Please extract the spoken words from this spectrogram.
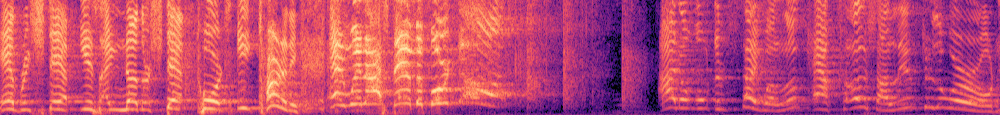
Every step is another step towards eternity. And when I stand before God, I don't want to say, well, look how close I live to the world.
